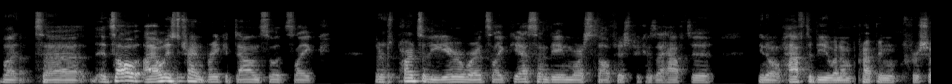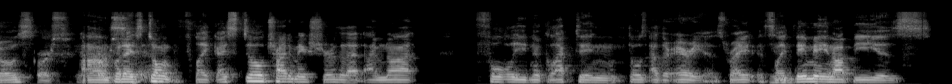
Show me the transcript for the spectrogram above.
but uh, it's all I always try and break it down so it's like there's parts of the year where it's like yes I'm being more selfish because I have to you know have to be when I'm prepping for shows. Of course, of um, but I don't like I still try to make sure that I'm not fully neglecting those other areas right? It's mm. like they may not be as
